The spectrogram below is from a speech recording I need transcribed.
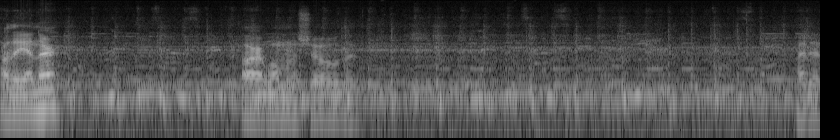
Are they in there? Alright, well I'm gonna show the I did.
